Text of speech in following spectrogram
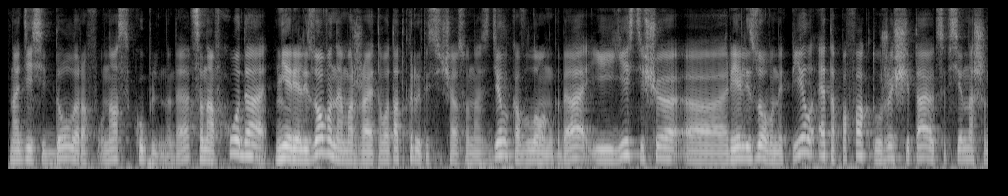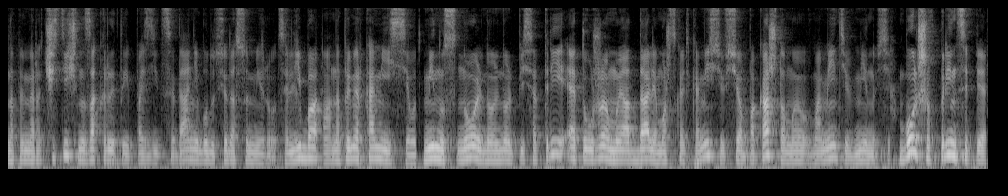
на 10 долларов у нас куплено, да. Цена входа, нереализованная маржа, это вот открытая сейчас у нас сделка в лонг, да. И есть еще э, реализованный PL, это по факту уже считаются все наши, например, частично закрытые позиции, да, они будут сюда суммироваться. Либо, например, комиссия, вот минус 0,0053, это уже мы отдали, можно сказать, комиссию, все, пока что мы в моменте в минусе. Больше, в принципе,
